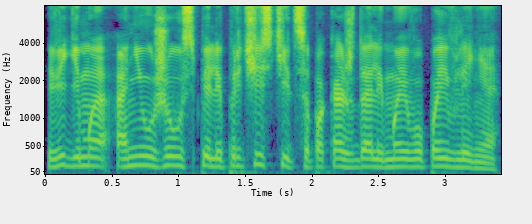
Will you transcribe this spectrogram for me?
видимо, они уже успели причаститься, пока ждали моего появления.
